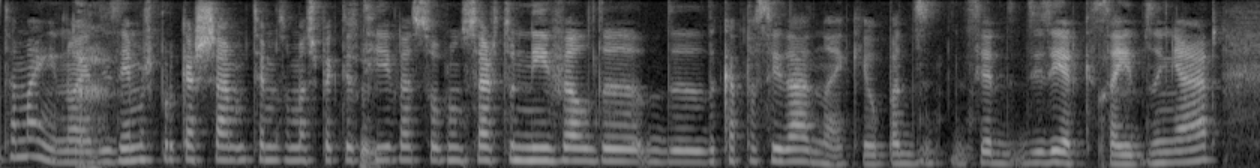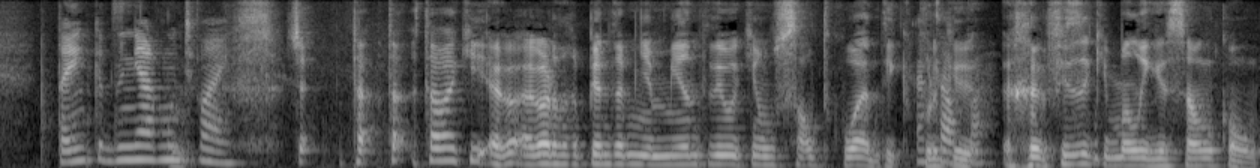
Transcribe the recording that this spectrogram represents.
também, não é? Ah. Dizemos porque achamos, temos uma expectativa sim. sobre um certo nível de, de, de, capacidade, não é? Que eu para dizer, dizer que sei desenhar tenho que desenhar muito hum. bem. Estava tá, tá, aqui, agora de repente a minha mente deu aqui um salto quântico, então porque então, fiz aqui uma ligação com.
